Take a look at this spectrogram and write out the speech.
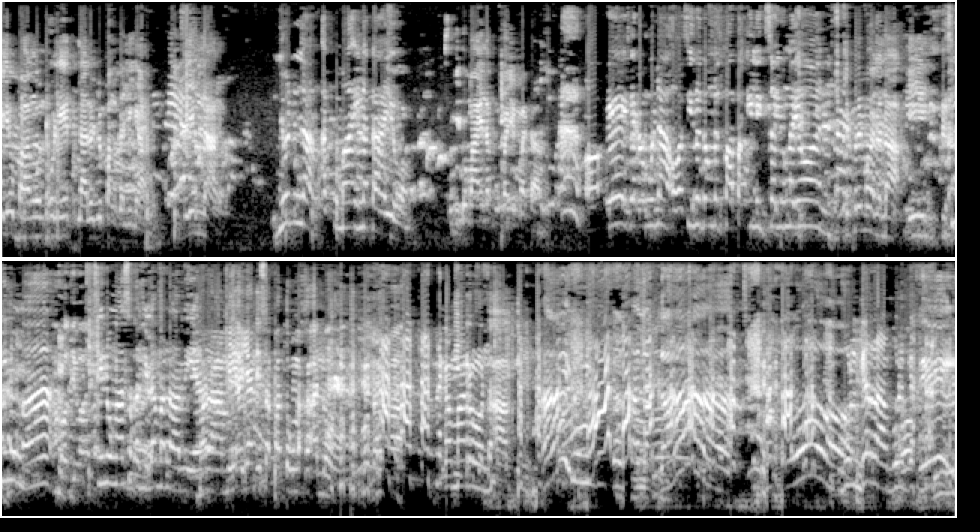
kayo, bangon ulit, lalo nyo pang galingan. So yun lang. Yun lang, at kumain na tayo. Sige, kumain na po kayo, madam. Okay, teka muna. O, sino daw nagpapakilig sa'yo ngayon? Siyempre mga lalaki. Sino nga? Sino nga sa kanila? Marami yan. Marami. Ayan, isa pa tong naka-ano. Naka, Nakamaroon. Sa akin. Ay, lumiligaw talaga. Oh. Bulgar ah, bulgar. Okay.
